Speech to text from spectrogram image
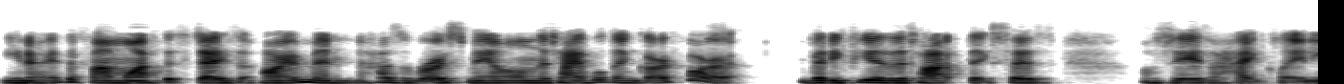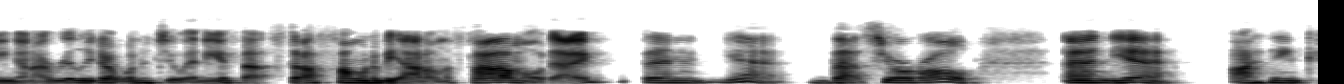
you know, the farm wife that stays at home and has a roast meal on the table, then go for it. But if you're the type that says, oh, geez, I hate cleaning and I really don't want to do any of that stuff, I want to be out on the farm all day, then yeah, that's your role. And yeah, I think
